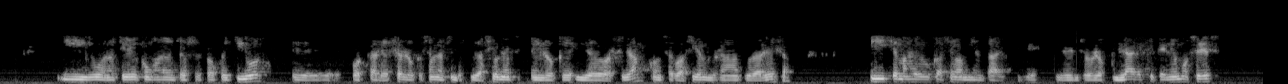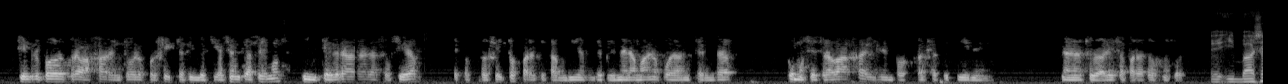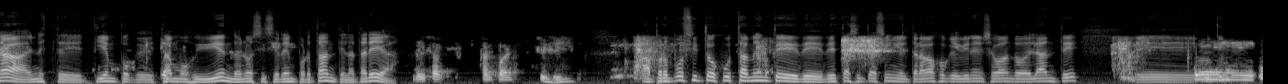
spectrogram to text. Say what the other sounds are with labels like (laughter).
y bueno, tiene como dentro de sus objetivos eh, fortalecer lo que son las investigaciones en lo que es biodiversidad, conservación de la naturaleza y temas de educación ambiental. Este, dentro de los pilares que tenemos es siempre poder trabajar en todos los proyectos de investigación que hacemos, integrar a la sociedad estos proyectos para que también de primera mano puedan entender cómo se trabaja y la importancia que tiene la naturaleza para todos nosotros. Eh, y vaya, en este tiempo que estamos viviendo, ¿no? Si será importante la tarea. Exacto, tal cual, sí, sí. A propósito justamente de, esta situación y el trabajo que vienen llevando adelante, eh, eh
